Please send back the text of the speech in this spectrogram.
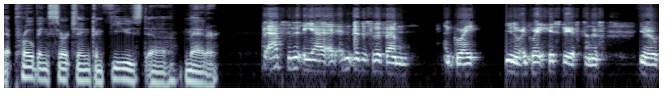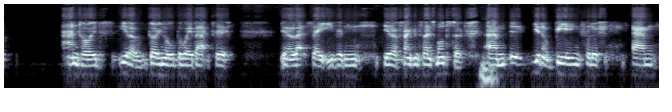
that probing, searching, confused uh, manner. Absolutely, yeah. I, I think there's a sort of um, a great, you know, a great history of kind of, you know, androids, you know, going all the way back to you know, let's say even, you know, Frankenstein's monster, mm. um, you know, being sort of um,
